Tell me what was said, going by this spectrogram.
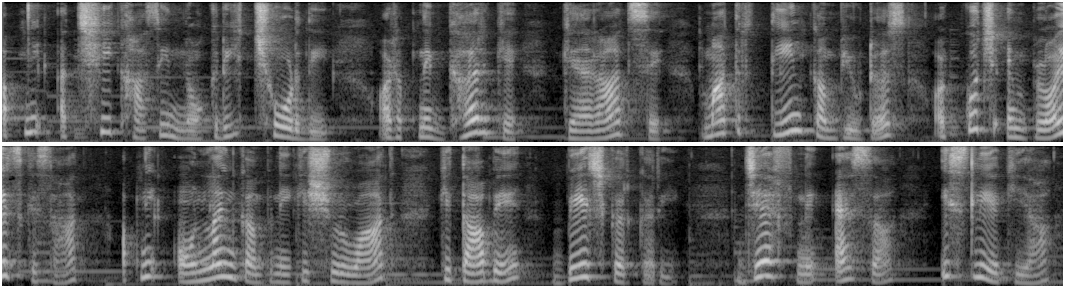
अपनी अच्छी खासी नौकरी छोड़ दी और अपने घर के गैराज से मात्र तीन कंप्यूटर्स और कुछ एम्प्लॉयज़ के साथ अपनी ऑनलाइन कंपनी की शुरुआत किताबें बेचकर करी। जेफ ने ऐसा इसलिए किया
